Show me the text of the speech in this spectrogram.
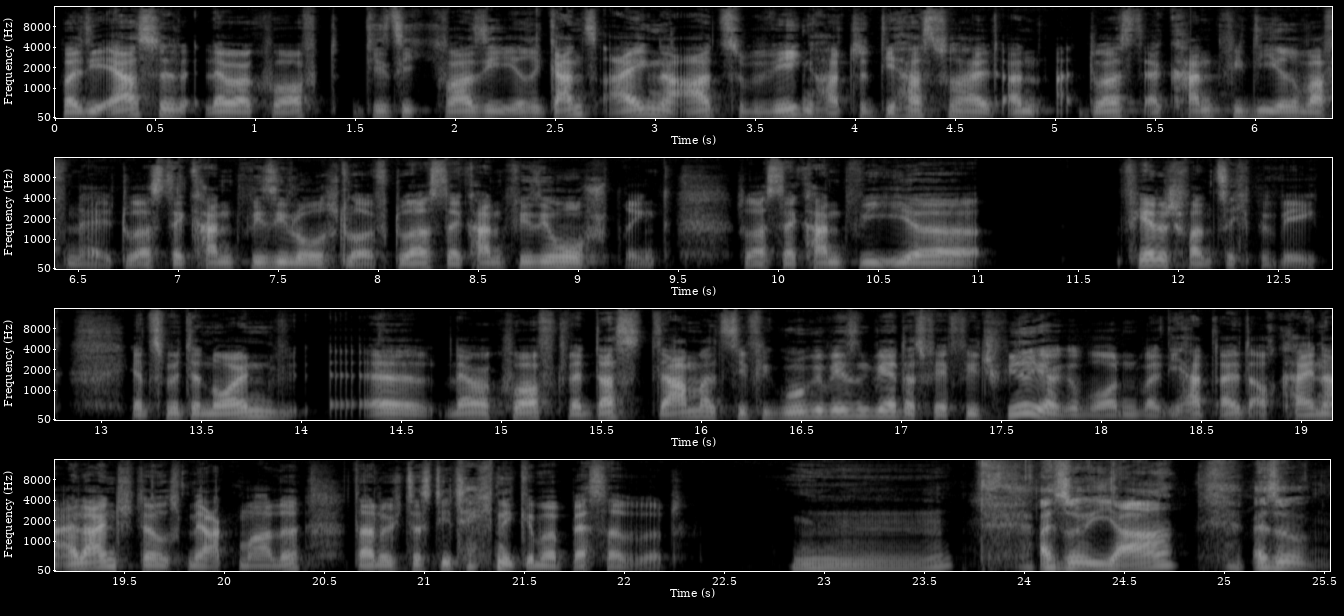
Weil die erste Lara Croft, die sich quasi ihre ganz eigene Art zu bewegen hatte, die hast du halt an, du hast erkannt, wie die ihre Waffen hält, du hast erkannt, wie sie losläuft, du hast erkannt, wie sie hochspringt, du hast erkannt, wie ihr Pferdeschwanz sich bewegt. Jetzt mit der neuen äh, Lara Croft, wenn das damals die Figur gewesen wäre, das wäre viel schwieriger geworden, weil die hat halt auch keine Alleinstellungsmerkmale, dadurch, dass die Technik immer besser wird. Mhm. Also ja, also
